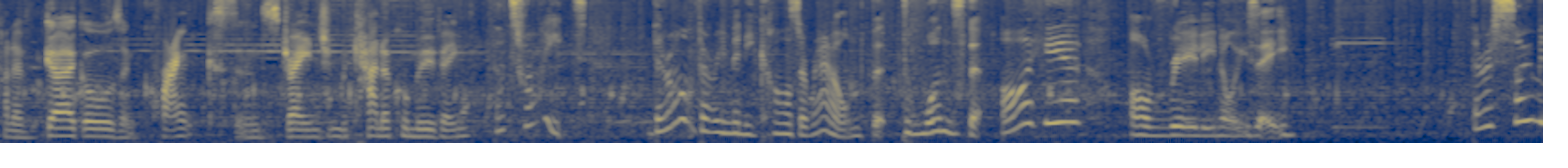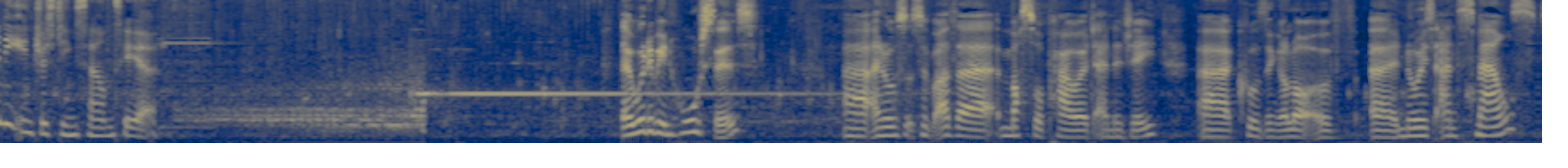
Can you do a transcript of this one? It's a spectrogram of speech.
kind of gurgles and cranks and strange mechanical moving. That's right. There aren't very many cars around, but the ones that are here are really noisy. There are so many interesting sounds here. There would have been horses uh, and all sorts of other muscle powered energy, uh, causing a lot of uh, noise and smells.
